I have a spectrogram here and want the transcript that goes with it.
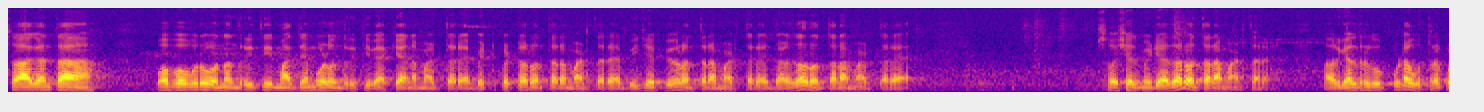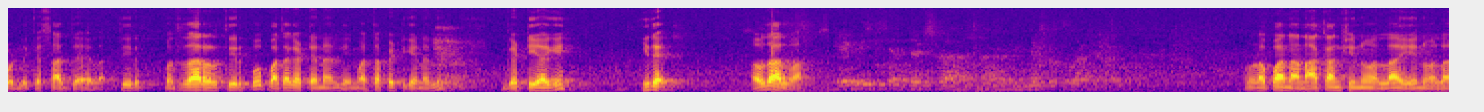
ಸೊ ಹಾಗಂತ ಒಬ್ಬೊಬ್ಬರು ಒಂದೊಂದು ರೀತಿ ಮಾಧ್ಯಮಗಳು ಒಂದು ರೀತಿ ವ್ಯಾಖ್ಯಾನ ಮಾಡ್ತಾರೆ ಬೆಟ್ಟು ಕಟ್ಟೋರು ಒಂಥರ ಮಾಡ್ತಾರೆ ಬಿ ಜೆ ಪಿಯವ್ರು ಒಂಥರ ಮಾಡ್ತಾರೆ ದಳದವ್ರು ಒಂಥರ ಮಾಡ್ತಾರೆ ಸೋಷಿಯಲ್ ಮೀಡಿಯಾದವ್ರು ಒಂಥರ ಮಾಡ್ತಾರೆ. ಅವ್ರಿಗೆಲ್ರಿಗೂ ಕೂಡ ಉತ್ತರ ಕೊಡಲಿಕ್ಕೆ ಸಾಧ್ಯ ಇಲ್ಲ. ತೀರ್ಪು ಮತದಾರರ ತೀರ್ಪು ಮತಗಟ್ಟೆನಲ್ಲಿ ಮತಪೆಟ್ಟಿಗೆನಲ್ಲಿ ಗಟ್ಟಿಯಾಗಿ ಇದೆ. ಹೌದಾ ಅಲ್ವಾ? ನೋಡಪ್ಪ ನಾನು ಆಕಾಂಕ್ಷಿನೂ ಅಲ್ಲ ಏನೂ ಅಲ್ಲ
